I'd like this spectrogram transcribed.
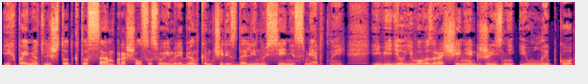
Их поймет лишь тот, кто сам прошел со своим ребенком через долину сени смертной и видел его возвращение к жизни и улыбку,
